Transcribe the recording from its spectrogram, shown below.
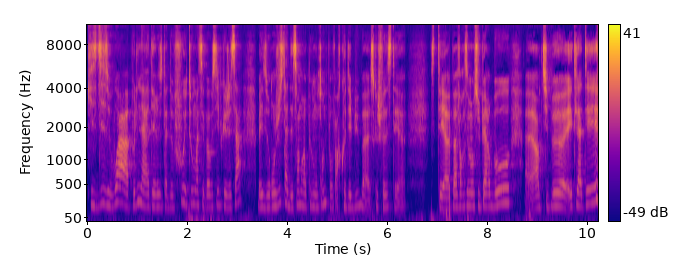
qui se disent, waouh, Pauline a des résultats de fou et tout, moi, c'est pas possible que j'ai ça. Bah, ils auront juste à descendre un peu mon compte pour voir qu'au début, bah, ce que je faisais, c'était c'était pas forcément super beau, un petit peu éclaté.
